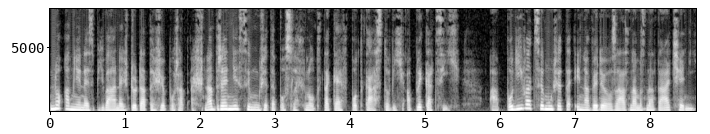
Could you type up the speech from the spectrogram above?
No a mě nezbývá, než dodat, že pořad až na dřeň si můžete poslechnout také v podcastových aplikacích. A podívat se můžete i na videozáznam z natáčení.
